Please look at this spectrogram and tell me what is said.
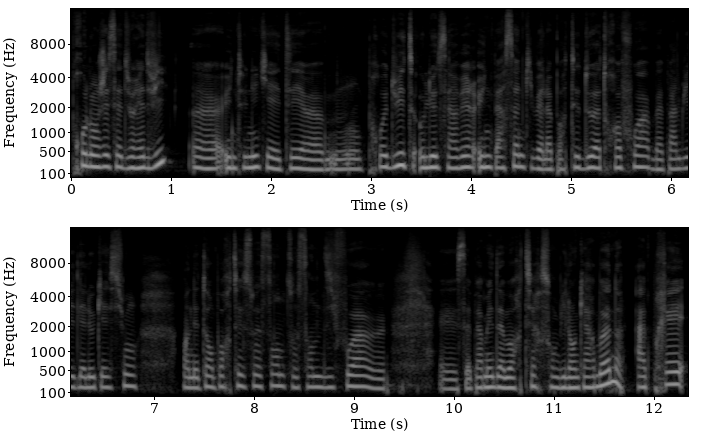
prolonger sa durée de vie. Une tenue qui a été produite, au lieu de servir une personne qui va la porter deux à trois fois, bah, par le biais de la location, en étant portée 60, 70 fois, ça permet d'amortir son bilan carbone. Après,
